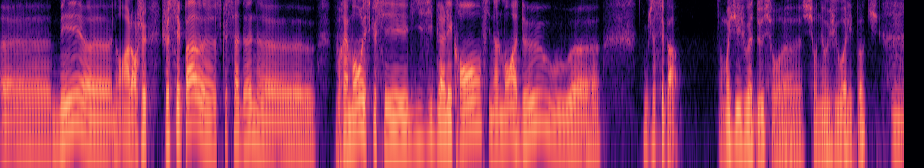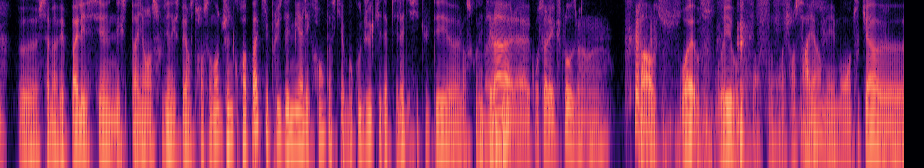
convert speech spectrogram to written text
euh, mais euh, non. Alors je, je sais pas ce que ça donne vraiment. Est-ce que c'est lisible à l'écran finalement à deux ou donc je sais pas. Moi j'y ai joué à deux sur Voilà. euh, sur Neo Geo à l'époque Euh, ça m'avait pas laissé une expérience, un souvenir d'expérience transcendante. Je ne crois pas qu'il y ait plus d'ennemis à l'écran parce qu'il y a beaucoup de jeux qui adaptaient la difficulté euh, lorsqu'on Bah était à là, la console elle explose. Là. Bah, ouais, oui, j'en sais rien, mais bon, en tout cas, euh,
